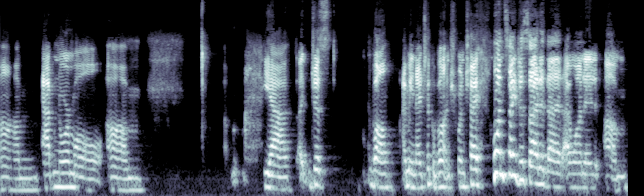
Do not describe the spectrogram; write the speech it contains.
Um, abnormal, um, yeah, just well, I mean, I took a bunch once I once I decided that I wanted um,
